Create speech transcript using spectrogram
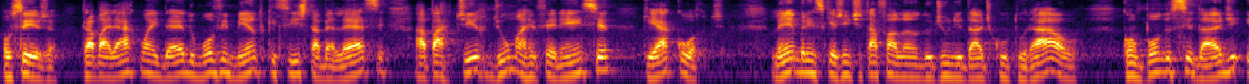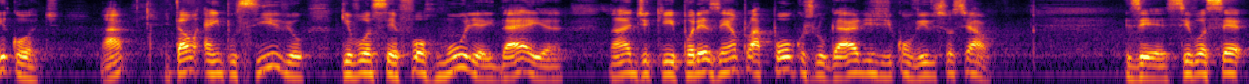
Ou seja, trabalhar com a ideia do movimento que se estabelece a partir de uma referência que é a corte. Lembrem-se que a gente está falando de unidade cultural compondo cidade e corte. Né? Então é impossível que você formule a ideia né, de que, por exemplo, há poucos lugares de convívio social. Quer dizer, se você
